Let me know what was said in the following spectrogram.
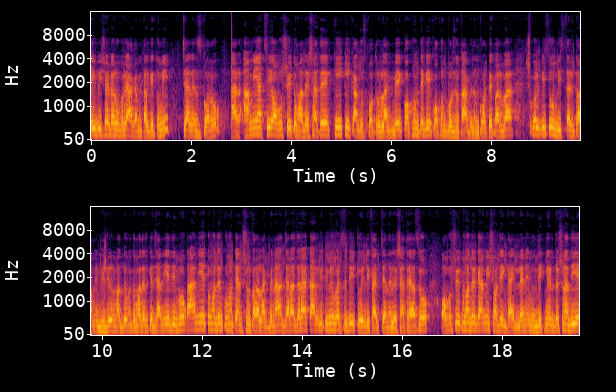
এই বিষয়টার উপরে আগামীকালকে তুমি চ্যালেঞ্জ করো। আর আমি আছি অবশ্যই তোমাদের সাথে। কি কি কাগজপত্র লাগবে, কখন থেকে, কখন পর্যন্ত আবেদন করতে পারবা, সকল কিছু বিস্তারিত আমি ভিডিওর মাধ্যমে তোমাদেরকে জানিয়ে দিব। তা নিয়ে তোমাদের কোনো টেনশন করা লাগবে না। যারা যারা টার্গেট ইউনিভার্সিটি টোয়েন্টি ফাইভ চ্যানেলের সাথে আছো, অবশ্যই তোমাদেরকে আমি সঠিক গাইডলাইন এবং দিক নির্দেশনা দিয়ে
